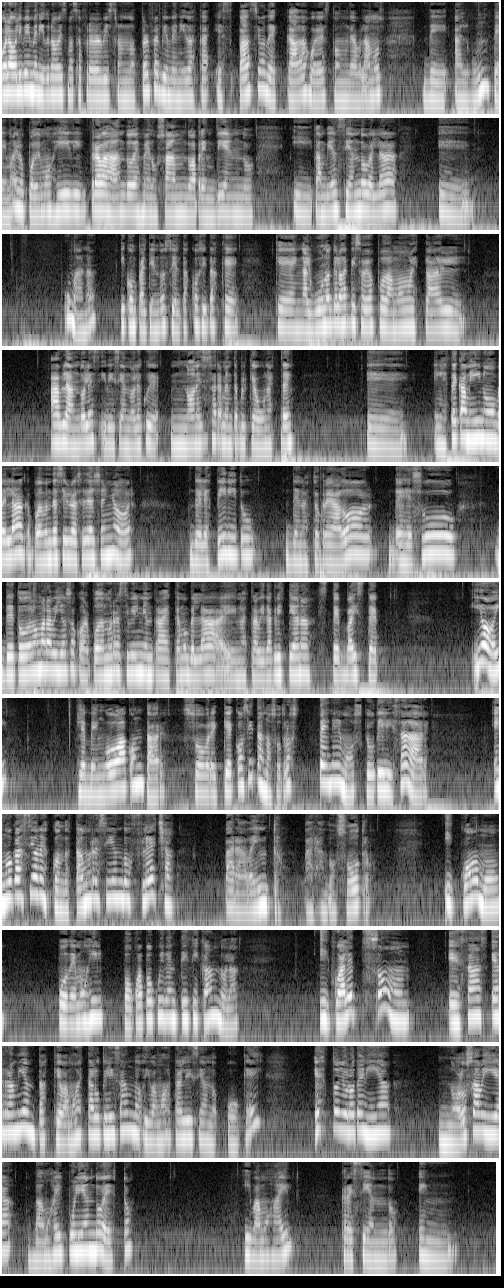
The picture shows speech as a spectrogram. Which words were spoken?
Hola, Oli, bienvenido una vez más a Forever Be Strong Not Perfect. Bienvenido a este espacio de cada jueves donde hablamos de algún tema y los podemos ir trabajando, desmenuzando, aprendiendo y también siendo, ¿verdad? Eh, humana y compartiendo ciertas cositas que, que en algunos de los episodios podamos estar hablándoles y diciéndoles que no necesariamente porque uno esté en este camino, ¿verdad? Que podemos decirlo así del Señor, del Espíritu, de nuestro Creador, de Jesús, de todo lo maravilloso que podemos recibir mientras estemos, ¿verdad? En nuestra vida cristiana, step by step. Y hoy les vengo a contar sobre qué cositas nosotros tenemos que utilizar en ocasiones cuando estamos recibiendo flechas para adentro, para nosotros y cómo podemos ir poco a poco identificándola y cuáles son esas herramientas que vamos a estar utilizando y vamos a estar diciendo, ok, esto yo lo tenía, no lo sabía, vamos a ir puliendo esto y vamos a ir creciendo en,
